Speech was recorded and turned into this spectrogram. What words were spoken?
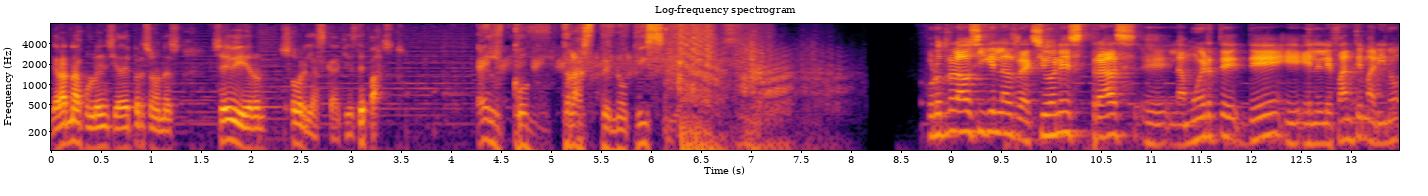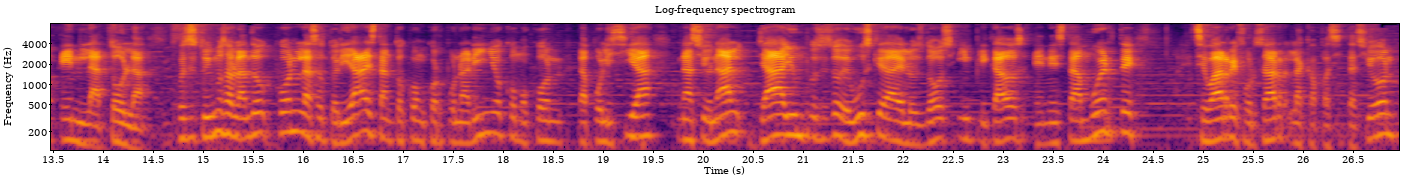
Gran afluencia de personas se vieron sobre las calles de Pasto. El contraste noticias. Por otro lado, siguen las reacciones tras eh, la muerte del de, el elefante marino en La Tola. Pues estuvimos hablando con las autoridades, tanto con Corpo Nariño como con la Policía Nacional. Ya hay un proceso de búsqueda de los dos implicados en esta muerte. Se va a reforzar la capacitación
